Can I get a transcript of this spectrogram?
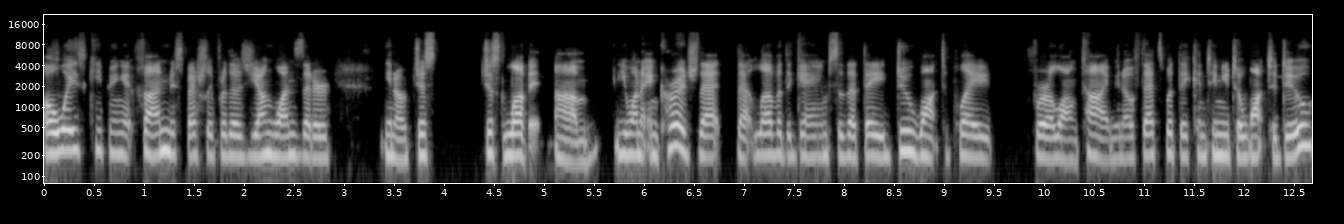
always keeping it fun especially for those young ones that are you know just just love it. Um, you want to encourage that that love of the game so that they do want to play for a long time. You know, if that's what they continue to want to do,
